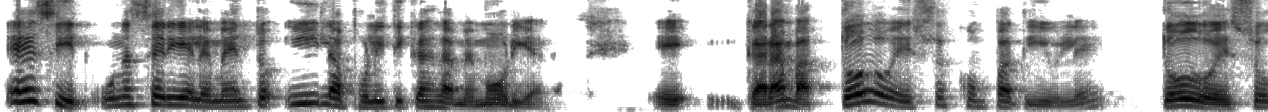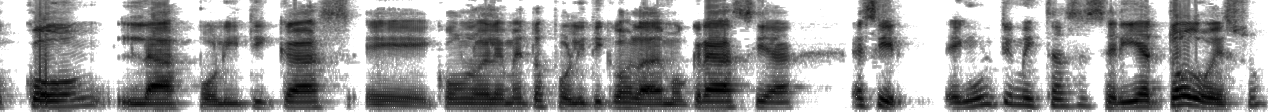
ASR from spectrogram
es decir, una serie de elementos y la política es la memoria. Eh, caramba, todo eso es compatible, todo eso con las políticas, con los elementos políticos de la democracia, es decir, en última instancia sería todo eso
